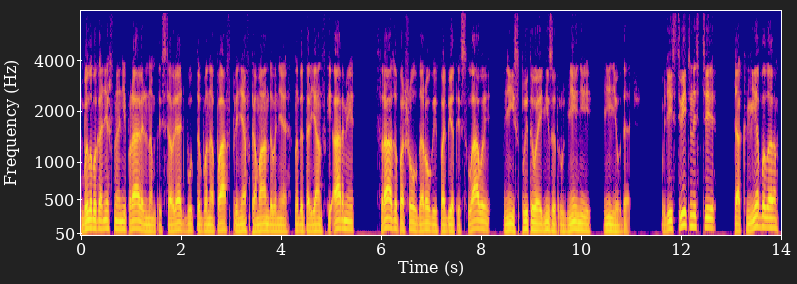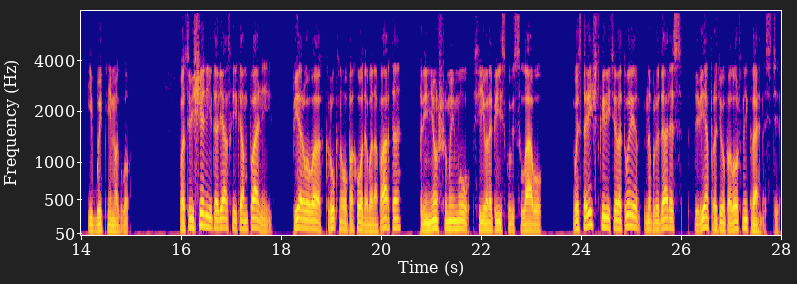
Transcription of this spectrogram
Было бы, конечно, неправильным представлять, будто Бонапарт, приняв командование над итальянской армией, сразу пошел дорогой побед и славы, не испытывая ни затруднений, ни неудач. В действительности так не было и быть не могло. В освещении итальянской кампании первого крупного похода Бонапарта, принесшему ему всеевропейскую славу, в исторической литературе наблюдались две противоположные крайности.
